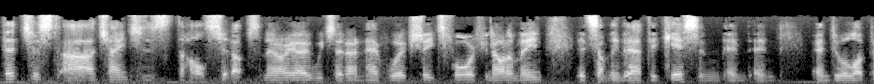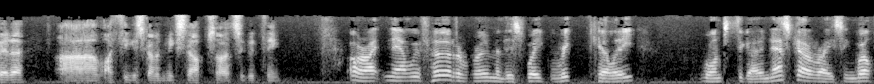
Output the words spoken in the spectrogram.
That just uh, changes the whole setup scenario, which they don't have worksheets for, if you know what I mean. It's something they have to guess and, and, and, and do a lot better. Um, I think it's going to mix it up, so it's a good thing. All right. Now we've heard a rumor this week. Rick Kelly wants to go NASCAR racing. Well,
